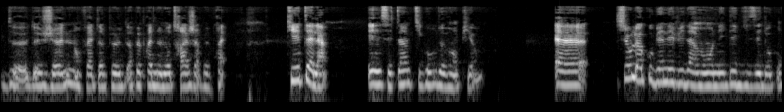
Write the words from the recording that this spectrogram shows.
de, de, jeunes, en fait, un peu, à peu près de notre âge à peu près, qui étaient là. Et c'était un petit groupe de vampires. Euh, sur le coup, bien évidemment, on est déguisé, donc on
